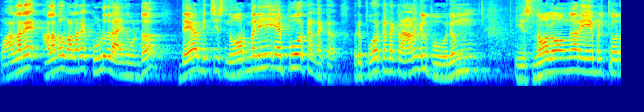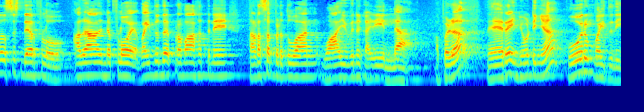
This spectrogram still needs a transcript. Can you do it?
വളരെ അളവ് വളരെ കൂടുതലായതുകൊണ്ട് there which is normally a poor conductor ഒരു പുവർ കണ്ടക്ടർ ആണെങ്കിൽ പോലും is no longer able to resist their flow അത് അതിന്റെ ഫ്ലോ വൈദ്യുത പ്രവാഹത്തിനെ തടസ്സപ്പെടുത്തുവാൻ വായുവിന് കഴിയില്ല. അപ്പോൾ നേരെ ഇങ്ങോട്ടിങ്ങ് പോരും വൈദ്യുതി.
